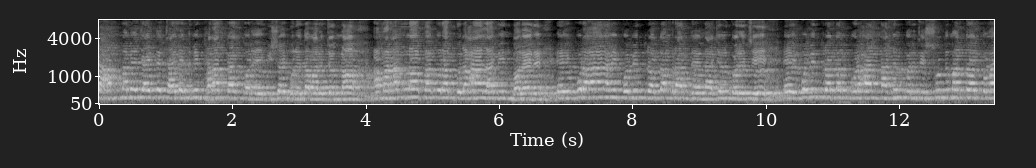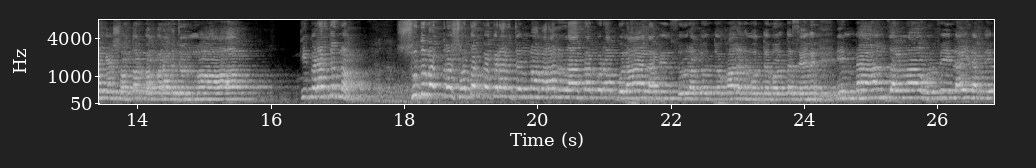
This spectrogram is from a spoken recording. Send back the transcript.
জাহান্নামে যাইতে চাইলে তুমি খারাপ কাজ করে, এই বিষয় বলে দেওয়ার জন্য। আমার আল্লাহ ফাকুর আব্দুল আলামিন বলেন, এই কোরআন আমি পবিত্রতম রাত্রে নাজিল করেছি। এই পবিত্রতম কোরআন নাজিল করেছি শুধুমাত্র তোমাকে সতর্ক করার জন্য। কি করার জন্য? শুধুমাত্র সতর্ক করার জন্য আমার আল্লাহ তাআলা রব্বুল আলামিন সূরাতুল দুখানের মধ্যে বলতেছেন, ইন্না আনজালনাহু ফি লাইলাতিন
